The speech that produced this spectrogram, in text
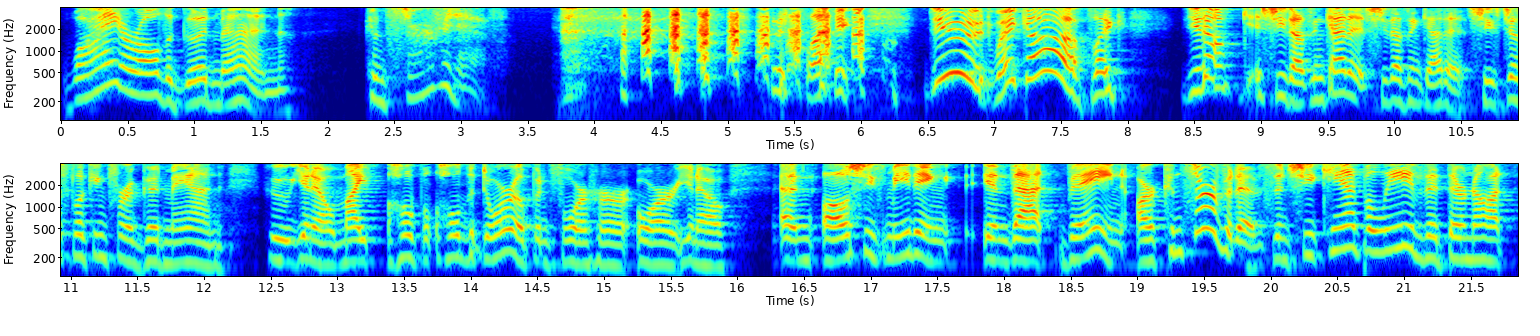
Why are all the good men conservative? it's like, dude, wake up. Like, you don't, she doesn't get it. She doesn't get it. She's just looking for a good man who, you know, might hope, hold the door open for her or, you know, and all she's meeting in that vein are conservatives. And she can't believe that they're not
